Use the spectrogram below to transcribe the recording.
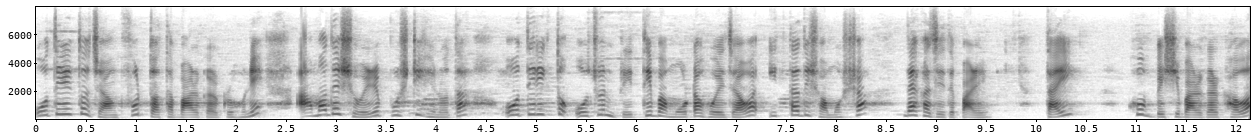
অতিরিক্ত জাঙ্ক ফুড তথা বার্গার গ্রহণে আমাদের শরীরে পুষ্টিহীনতা, অতিরিক্ত ওজন বৃদ্ধি বা মোটা হয়ে যাওয়া ইত্যাদি সমস্যা দেখা যেতে পারে। তাই খুব বেশি বার্গার খাওয়া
